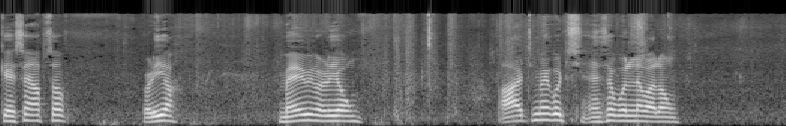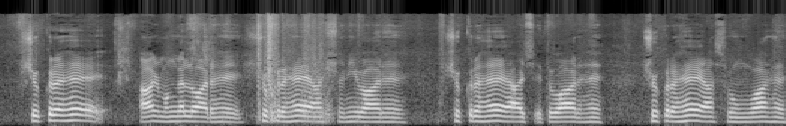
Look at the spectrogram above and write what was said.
कैसे हैं आप सब? बढ़िया। मैं भी बढ़िया हूँ। आज मैं कुछ ऐसे बोलने वाला हूँ। शुक्र है आज मंगलवार है, शुक्र है आज शनिवार है, शुक्र है आज इतवार है, शुक्र है आज सोमवार है,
